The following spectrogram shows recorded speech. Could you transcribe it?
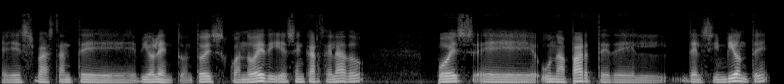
es bastante violento. Entonces, cuando Eddie es encarcelado, pues eh, una parte del, del simbionte,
